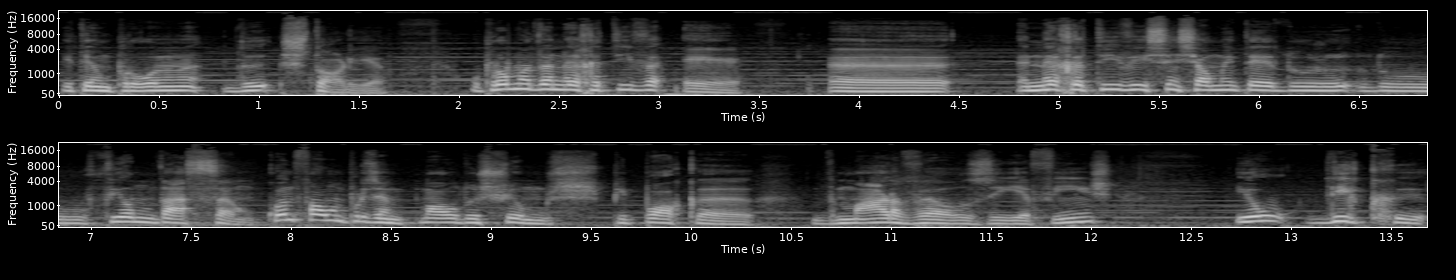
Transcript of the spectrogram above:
e tem um problema de história. O problema da narrativa é. ah, a narrativa essencialmente é do, do filme da ação. Quando falam, por exemplo, mal dos filmes pipoca de Marvels e afins, eu digo que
